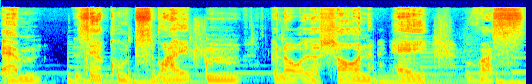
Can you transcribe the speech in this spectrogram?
ähm, sehr gut swipen. Genau, oder schauen, hey, was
